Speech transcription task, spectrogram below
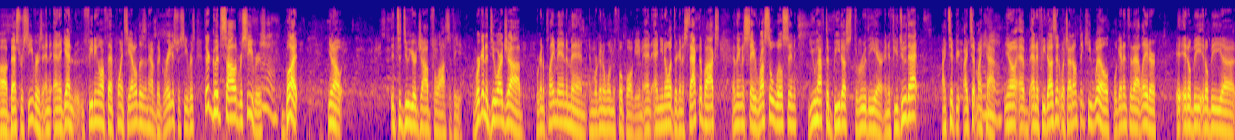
Uh, best receivers, and and again, feeding off that point, Seattle doesn't have the greatest receivers. They're good, solid receivers, Mm-hmm. but you know, to do your job philosophy. We're going to do our job. We're going to play man to man, and we're going to win the football game. And and you know what? They're going to stack the box, and they're going to say, Russell Wilson, you have to beat us through the air. And if you do that, I tip your, I tip my cap. Mm-hmm. You know, and, and if he doesn't, which I don't think he will, we'll get into that later. It, it'll be it'll be uh,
